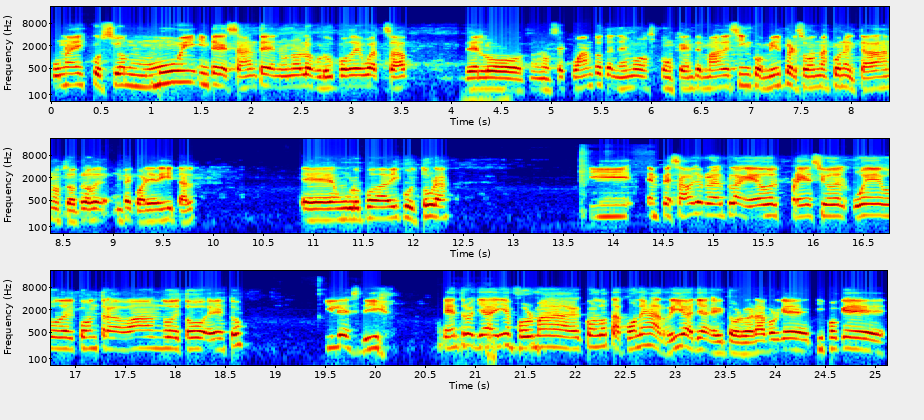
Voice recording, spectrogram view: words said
una discusión muy interesante en uno de los grupos de WhatsApp de los no sé cuánto tenemos con gente, más de 5.000 personas conectadas a nosotros en Pecuaria Digital, eh, un grupo de avicultura. Y empezaba a llorar el plagueo del precio del huevo, del contrabando, de todo esto. Y les dije, entro ya ahí en forma con los tapones arriba ya, Héctor, ¿verdad? Porque tipo que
